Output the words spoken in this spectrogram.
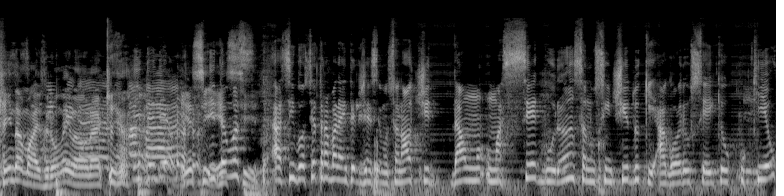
Quem dá mais? Virou um leilão, né? Quem- Entendeu? Esse- então, esse- assim, assim, você trabalhar a inteligência emocional te dá uma, uma segurança no sentido que agora eu sei que eu- o que eu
